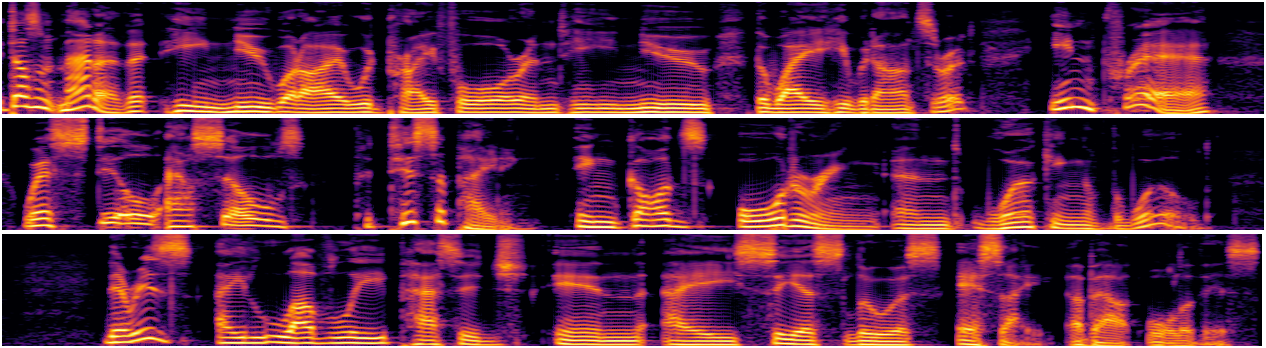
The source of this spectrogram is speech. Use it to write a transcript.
It doesn't matter that he knew what I would pray for and he knew the way he would answer it. In prayer, we're still ourselves participating in God's ordering and working of the world. There is a lovely passage in a C.S. Lewis essay about all of this.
